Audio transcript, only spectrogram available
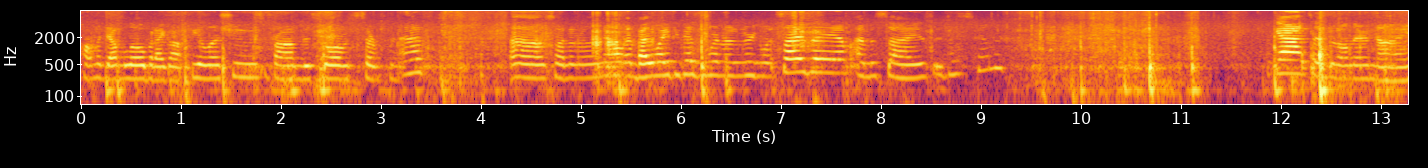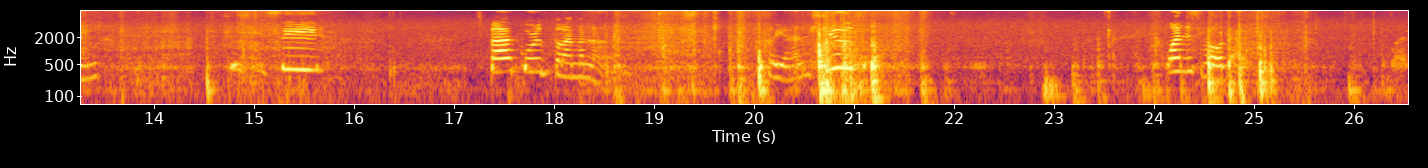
comment down below. But I got Fila shoes from the store with Surf and F. Uh, so I don't really know. And by the way, if you guys were wondering what size I am, I'm a size. Is this standard? Yeah, it says it on there, 9. You see, it's backwards, but I'm a 9. So yeah, and shoes. One just rolled out. But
